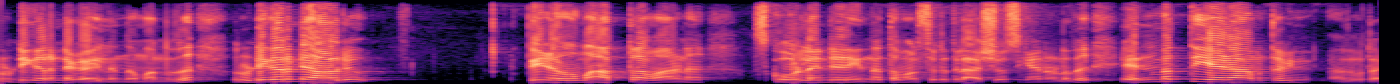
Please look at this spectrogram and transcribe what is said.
റുഡിഗറിന്റെ കയ്യിൽ നിന്ന് വന്നത്. റുഡിഗറിന്റെ ആ ഒരു പിഴവ് മാത്രമാണ് സ്കോട്ട്ലൻഡ് ഇന്നത്തെ മത്സരത്തിൽ ആശ്വസിക്കാനുള്ളത്. എൺപത്തി ഏഴാമത്തെ അതോട്ടെ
